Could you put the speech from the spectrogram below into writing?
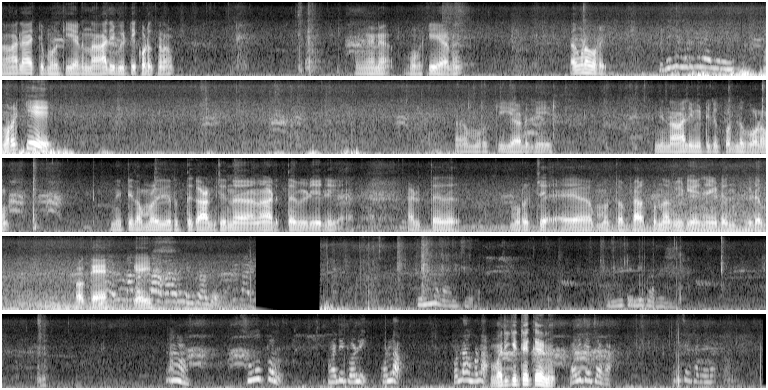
നാലായിട്ട് മുറിക്കുകയാണ് നാല് വീട്ടിൽ കൊടുക്കണം. അങ്ങനെ മുറിക്കുകയാണ്. അതും കൂടെ മുറി. മുറിക്ക്. മുറിക്കുകയാണ് ഗെയ്സ് ഇനി നാല് വീട്ടിൽ കൊണ്ടുപോകണം. എന്നിട്ട് നമ്മൾ ഇറുത്ത് കാണിച്ചിരുന്നതാണ് അടുത്ത വീഡിയോയിൽ. അടുത്തത് മുറിച്ച് മൊത്തം പറക്കുന്ന വീഡിയോ ഞാൻ ഇടും ഇടും. ഓക്കെ ആ സൂപ്പർ അടിപൊളി. കൊള്ളാം. കൊള്ളാം കൊള്ളാം. വരിക്കച്ചക്കാണ് കളിക്കച്ചക്ക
